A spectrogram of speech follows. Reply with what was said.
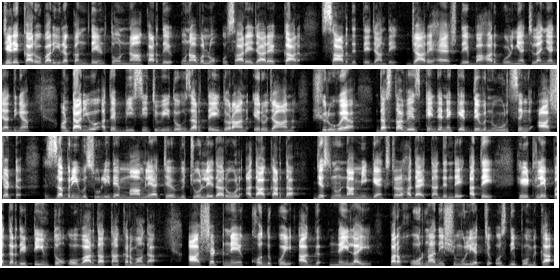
ਜਿਹੜੇ ਕਾਰੋਬਾਰੀ ਰਕਮ ਦੇਣ ਤੋਂ ਨਾ ਕਰਦੇ ਉਹਨਾਂ ਵੱਲੋਂ ਉਸਾਰੇ ਜਾ ਰਹੇ ਘਰ ਸਾੜ ਦਿੱਤੇ ਜਾਂਦੇ ਜਾਂ ਰਿਹਾਇਸ਼ ਦੇ ਬਾਹਰ ਗੋਲੀਆਂ ਚਲਾਈਆਂ ਜਾਂਦੀਆਂ। ਓਨਟਾਰੀਓ ਅਤੇ BC ਚ ਵੀ 2023 ਦੌਰਾਨ ਇਹ ਰੁਝਾਨ ਸ਼ੁਰੂ ਹੋਇਆ। ਦਸਤਾਵੇਜ਼ ਕਹਿੰਦੇ ਨੇ ਕਿ ਦਿਵਨੂਰ ਸਿੰਘ ਆਸ਼ਟ ਜ਼ਬਰੀ ਵਸੂਲੀ ਦੇ ਮਾਮਲਿਆਂ 'ਚ ਵਿਚੋਲੇ ਦਾ ਰੋਲ ਅਦਾ ਕਰਦਾ, ਜਿਸ ਨੂੰ ਨਾਮੀ ਗੈਂਗਸਟਰ ਹਦਾਇਤਾਂ ਦਿੰਦੇ ਅਤੇ ਹੇਠਲੇ ਪੱਧਰ ਦੀ ਟੀਮ ਤੋਂ ਉਹ ਵਾਰਦਾਤਾਂ ਕਰਵਾਉਂਦਾ। ਆਸ਼ਟ ਨੇ ਖੁਦ ਕੋਈ ਅੱਗ ਨਹੀਂ ਲਾਈ ਪਰ ਹੋਰਨਾਂ ਦੀ ਸ਼ਮੂਲੀਅਤ 'ਚ ਉਸ ਦੀ ਭੂਮਿਕਾ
